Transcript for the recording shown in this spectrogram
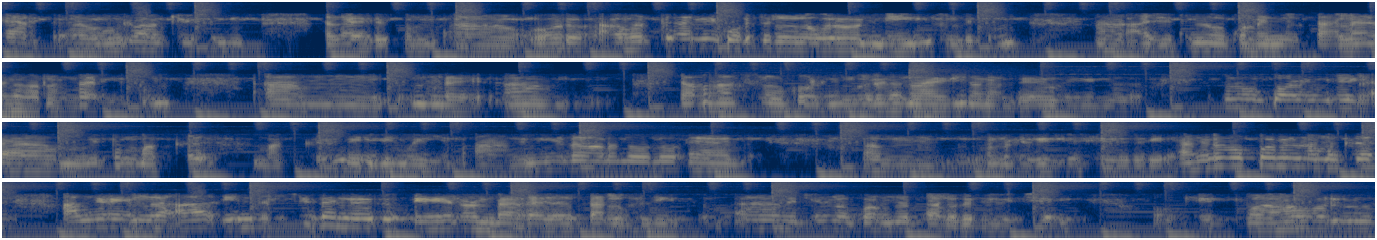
ക്യാരക്ടർ ഓരോ ആക്ടേഴ്സിനും അതായത് ഇപ്പം ഓരോ അവർക്ക് തന്നെ കൊടുത്തിട്ടുള്ള ഓരോ നെയിംസ് ഉണ്ട്. ഇപ്പം അജിത്ത് നോക്കുവാണെങ്കിൽ തല എന്ന് പറഞ്ഞിട്ടുണ്ടായിരിക്കും നമ്മുടെ കമൽഹാസൻ നോക്കുവാണെങ്കിൽ ഒരു നായകനാണ് അദ്ദേഹം വിളിക്കുന്നത്. ഇപ്പൊ നോക്കുവാണെങ്കിൽ ഇപ്പം മക്കൾ മക്കൾ നീതി മയ്യം അങ്ങനെയുള്ളതാണെന്ന് തോന്നുന്നു അങ്ങനെ നോക്കുമ്പോൾ നമുക്ക് അങ്ങനെയുള്ള ആ ഇൻഡസ്ട്രി തന്നെ ഒരു പേരുണ്ട്. അതായത് തലപതി വിജയ് തലപതി വിജയ്. ഓക്കെ ഇപ്പൊ ആ ഒരു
